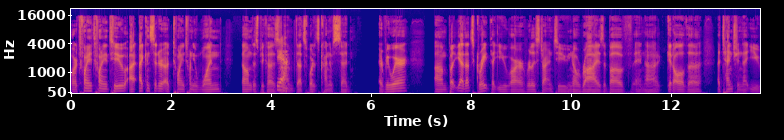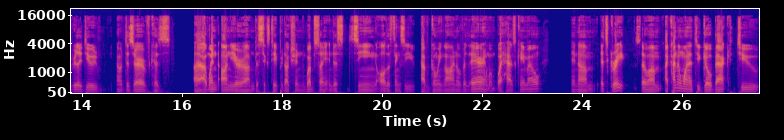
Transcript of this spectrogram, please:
or 2022. I, I consider a 2021 film just because Yeah. um, that's what it's kind of said everywhere. Um, but yeah, that's great that you are really starting to you know rise above and uh, get all the attention that you really do you know deserve because uh, I went on your um, the six tape production website and just seeing all the things that you have going on over there and what, what has came out, and um, it's great. So um, I kind of wanted to go back to you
